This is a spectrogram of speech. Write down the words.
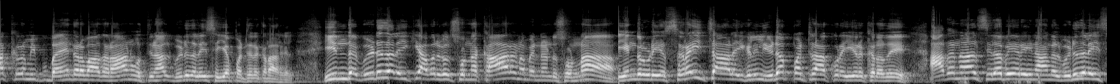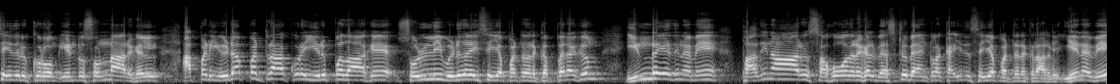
ஆக்கிரமிப்பு பயங்கரவாத இராணுவத்தினால் விடுதலை செய்யப்பட்டிருக்கிறார்கள். இந்த விடுதலைக்கு அவர்கள் சொன்ன காரணம் என்னன்னு சொன்னா எங்களுடைய சிறைச்சாலைகளில் இடப்பற்றாக்குறை இருக்கிறது. அதனால் சில பேரை நாங்கள் விடுதலை செய்திருக்கிறோம் என்று சொன்னார்கள். அப்படி இடப்பற்றாக்குறை இருப்பதாக சொல்லி விடுதலை செய்யப்பட்டதற்கு பிறகும் இன்றைய தினமே பதினாறு சகோதரர்கள் வெஸ்ட் பேங்க்ல கைது செய்யப்பட்டிருக்கிறார்கள். எனவே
